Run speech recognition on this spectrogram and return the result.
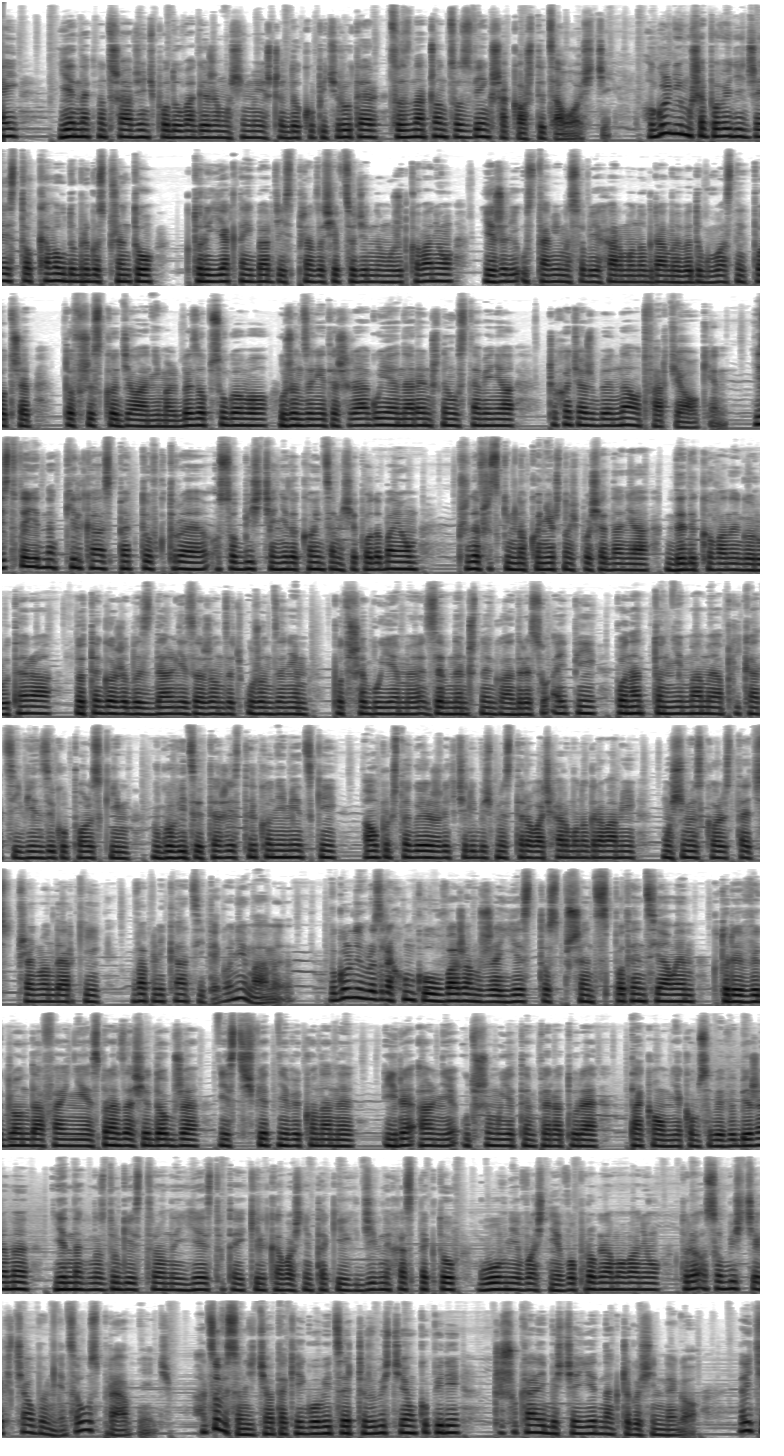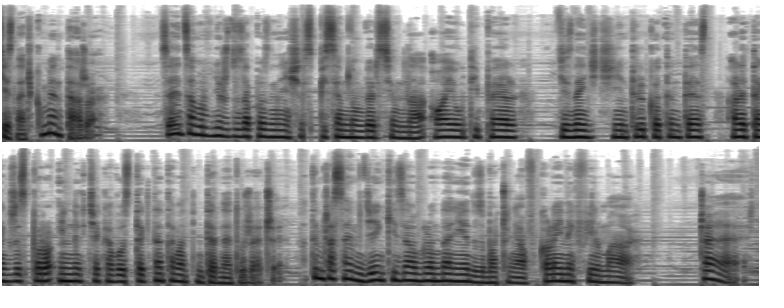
jednak no, trzeba wziąć pod uwagę, że musimy jeszcze dokupić router, co znacząco zwiększa koszty całości. Ogólnie muszę powiedzieć, że jest to kawał dobrego sprzętu, który jak najbardziej sprawdza się w codziennym użytkowaniu. Jeżeli ustawimy sobie harmonogramy według własnych potrzeb, to wszystko działa niemal bezobsługowo. Urządzenie też reaguje na ręczne ustawienia, czy chociażby na otwarcie okien. Jest tutaj jednak kilka aspektów, które osobiście nie do końca mi się podobają, Przede wszystkim no, konieczność posiadania dedykowanego routera. Do tego, żeby zdalnie zarządzać urządzeniem, potrzebujemy zewnętrznego adresu IP. Ponadto nie mamy aplikacji w języku polskim, w głowicy też jest tylko niemiecki. A oprócz tego, jeżeli chcielibyśmy sterować harmonogramami, musimy skorzystać z przeglądarki. W aplikacji tego nie mamy. W ogólnym rozrachunku uważam, że jest to sprzęt z potencjałem, który wygląda fajnie, sprawdza się dobrze, jest świetnie wykonany, i realnie utrzymuje temperaturę taką, jaką sobie wybierzemy. Jednak no z drugiej strony jest tutaj kilka właśnie takich dziwnych aspektów, głównie właśnie w oprogramowaniu, które osobiście chciałbym nieco usprawnić. A co wy sądzicie o takiej głowicy? Czy wy byście ją kupili, czy szukalibyście jednak czegoś innego? Dajcie znać w komentarzach. Zachęcam również do zapoznania się z pisemną wersją na oiot.pl, gdzie znajdziecie nie tylko ten test, ale także sporo innych ciekawostek na temat internetu rzeczy. Tymczasem dzięki za oglądanie, do zobaczenia w kolejnych filmach. Cześć!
